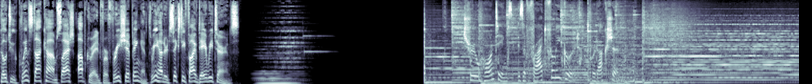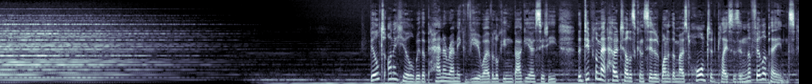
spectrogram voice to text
Go to quince.com slash upgrade for free shipping and 365-day returns. True Hauntings is a frightfully good production. Built on a hill with a panoramic view overlooking Baguio City, the Diplomat Hotel is considered one of the most haunted places in the Philippines.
